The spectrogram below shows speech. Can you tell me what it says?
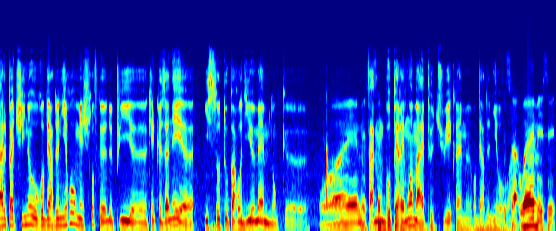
Al Pacino ou Robert De Niro, mais je trouve que depuis euh, quelques années, euh, ils s'auto-parodient eux-mêmes. Donc, euh, Ouais, mais enfin, mon beau-père et moi m'a un peu tué quand même, Robert De Niro. hein. ça. Ouais, mais c'est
